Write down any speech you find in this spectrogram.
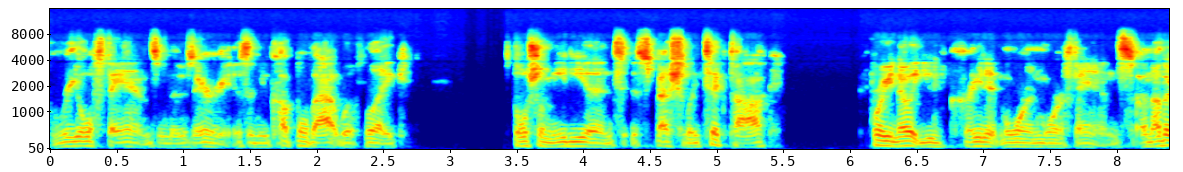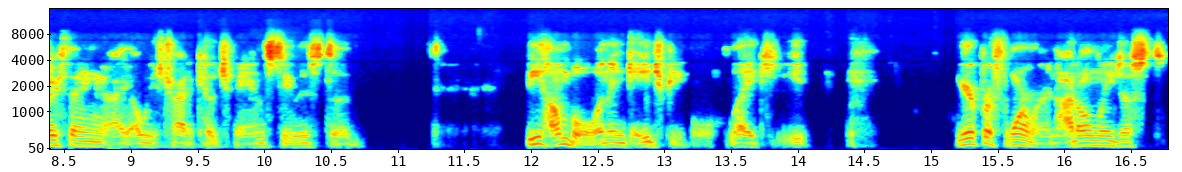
real fans in those areas, and you couple that with like social media and especially TikTok. Before you know it, you've created more and more fans. Another thing I always try to coach bands to is to be humble and engage people. Like you're a performer, not only just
